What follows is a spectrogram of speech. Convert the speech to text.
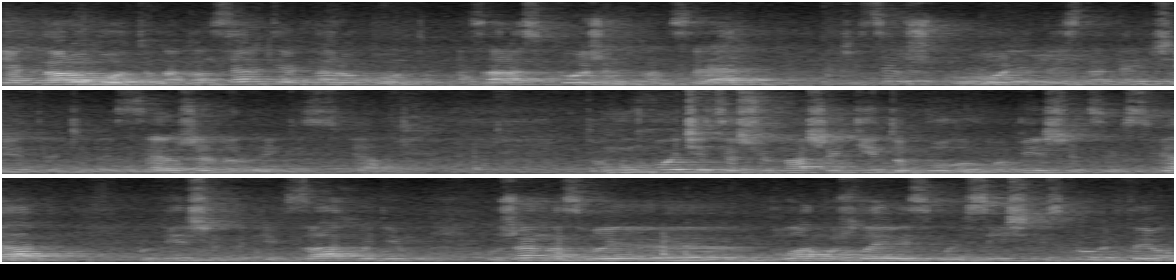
Як на роботу, на концерт, як на роботу. А зараз кожен концерт, чи це в школі десь на день вчителя, чи десь це вже велике свято. Тому хочеться, щоб наших діток було побільше цих свят, побільше таких заходів. Уже в нас е, була можливість, ми в січні з колективом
